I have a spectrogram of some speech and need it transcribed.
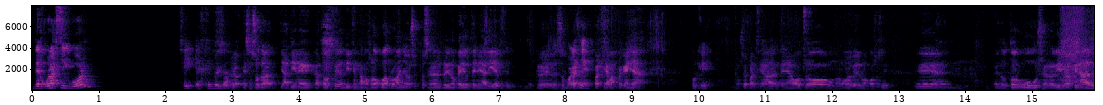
de Jurassic World. Sí, es que es verdad. Pero esa es otra, ya tiene 14, dicen que ha pasado 4 años, entonces en el Reino Caído tenía 10. que ¿Eso parece? Parecía más pequeña. ¿Por qué? No sé, parecía que tenía 8, una 9, una cosa así. Eh, el Doctor Wu se redime al final.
